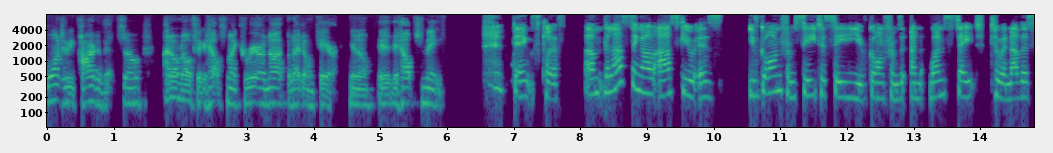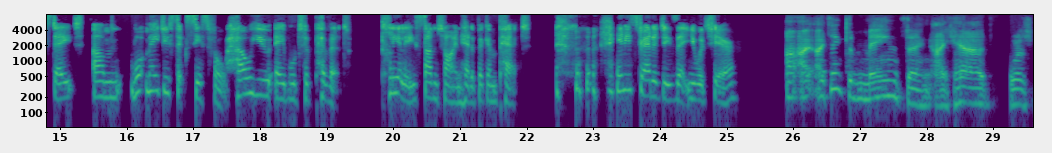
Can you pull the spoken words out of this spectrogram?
want to be part of it. So I don't know if it helps my career or not, but I don't care. You know, it, it helps me. Thanks, Cliff. Um, the last thing I'll ask you is you've gone from sea to sea, you've gone from one state to another state. Um, what made you successful? How were you able to pivot? Clearly, sunshine had a big impact. Any strategies that you would share? I, I think the main thing I had was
